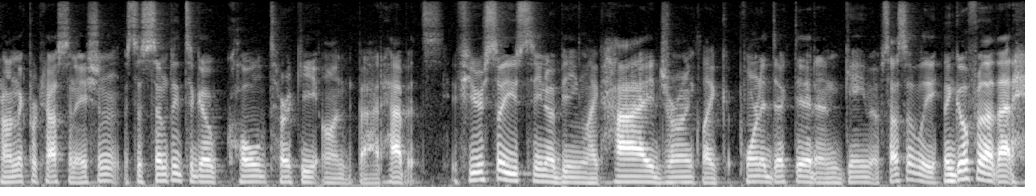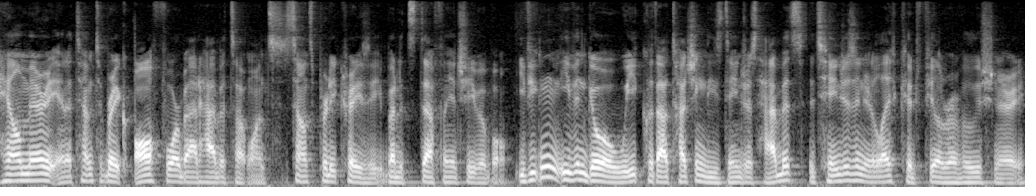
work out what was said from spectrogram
chronic procrastination is to simply to go cold turkey on bad habits. If you're so used to, you know, being like high, drunk, like porn addicted and game obsessively, then go for that, that Hail Mary and attempt to break all four bad habits at once. Sounds pretty crazy, but it's definitely achievable. If you can even go a week without touching these dangerous habits, the changes in your life could feel revolutionary.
